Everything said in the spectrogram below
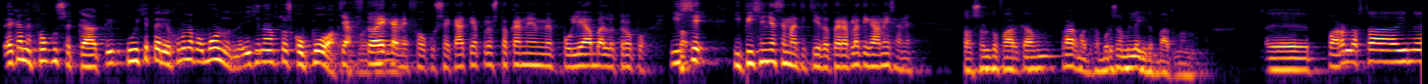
έκανε focus σε κάτι που είχε περιεχόμενο από μόνος. Δηλαδή είχε ένα αυτό σκοπό αυτό. Και που αυτό έκανε focus σε κάτι, απλώς το έκανε με πολύ άμπαλο τρόπο. Είχε, υπήρχε μια θεματική εδώ πέρα, απλά τη γαμίσανε. Το Assault of Arkham πράγματι θα μπορούσε να μην λέγεται Batman. Ε, Παρ' όλα αυτά είναι.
